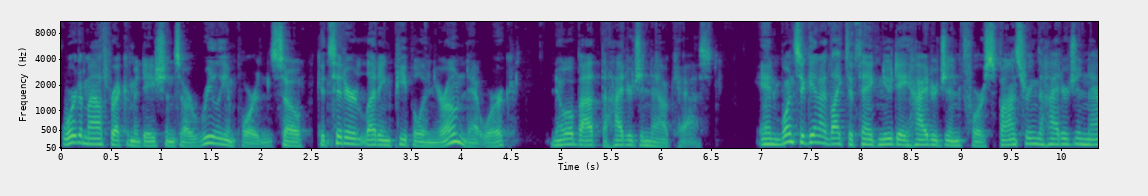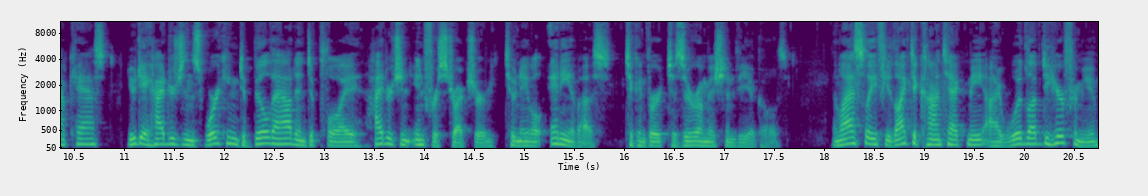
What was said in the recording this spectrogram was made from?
word of mouth recommendations are really important, so consider letting people in your own network know about the Hydrogen Nowcast. And once again, I'd like to thank New Day Hydrogen for sponsoring the Hydrogen Nowcast. New Day Hydrogen is working to build out and deploy hydrogen infrastructure to enable any of us to convert to zero emission vehicles. And lastly, if you'd like to contact me, I would love to hear from you.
